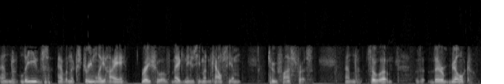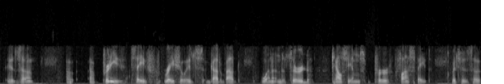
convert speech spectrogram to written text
and leaves have an extremely high ratio of magnesium and calcium to phosphorus, and so um, th- their milk is uh, a, a pretty safe ratio. It's got about one and a third calciums per phosphate, which is a,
